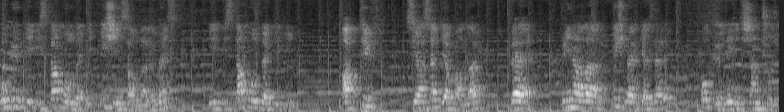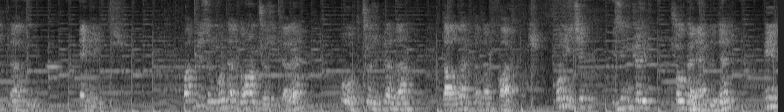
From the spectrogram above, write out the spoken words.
Bugünkü İstanbul'daki iş insanlarımız, İstanbul'daki aktif siyaset yapanlar ve binalar, iş merkezleri o köyde yetişen çocukların emeğidir. Bakıyorsun burada doğan çocuklara o çocuklarla dağlar kadar fark var. Onun için bizim köy çok önemlidir. Bir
